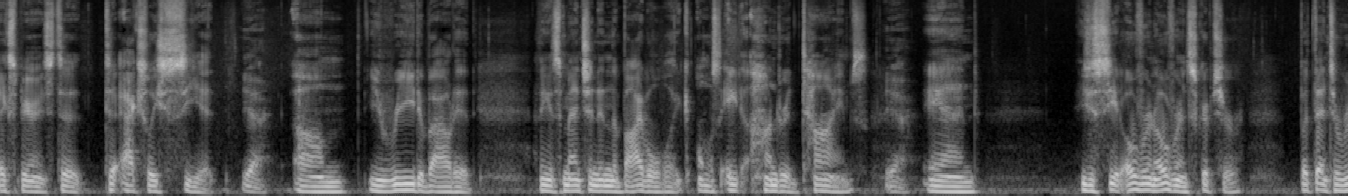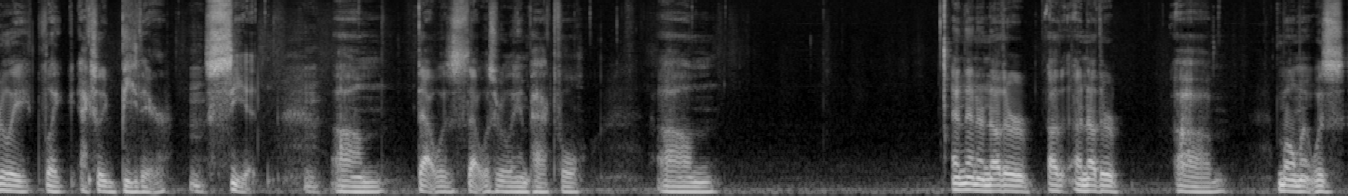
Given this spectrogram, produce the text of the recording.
experience to to actually see it. Yeah. Um, you read about it. I think it's mentioned in the Bible like almost 800 times Yeah. and you just see it over and over in scripture but then to really like actually be there see it um, that was that was really impactful. Um, and then another uh, another um, moment was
